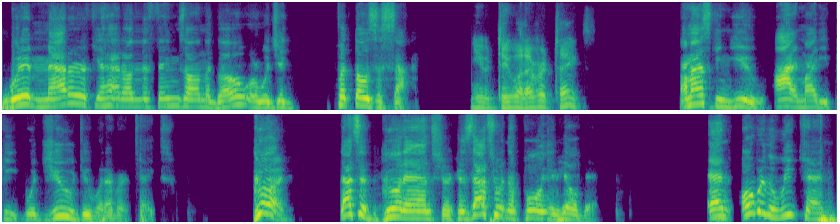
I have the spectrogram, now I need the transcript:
Would it matter if you had other things on the go, or would you put those aside? You would do whatever it takes. I'm asking you, I, Mighty Pete, would you do whatever it takes? Good. That's a good answer because that's what Napoleon Hill did. And over the weekend,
